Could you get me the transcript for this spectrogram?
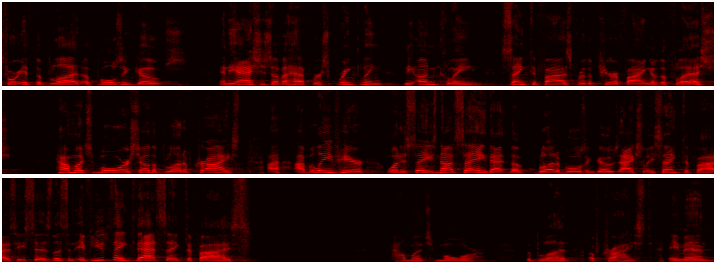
For if the blood of bulls and goats and the ashes of a heifer sprinkling the unclean sanctifies for the purifying of the flesh, how much more shall the blood of Christ? I, I believe here what it's saying. He's not saying that the blood of bulls and goats actually sanctifies. He says, listen, if you think that sanctifies, how much more the blood of Christ? Amen?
